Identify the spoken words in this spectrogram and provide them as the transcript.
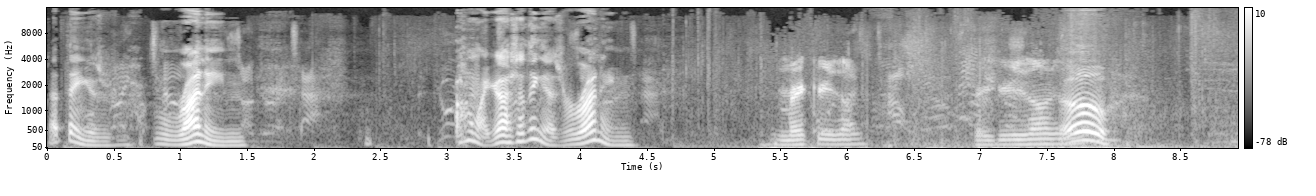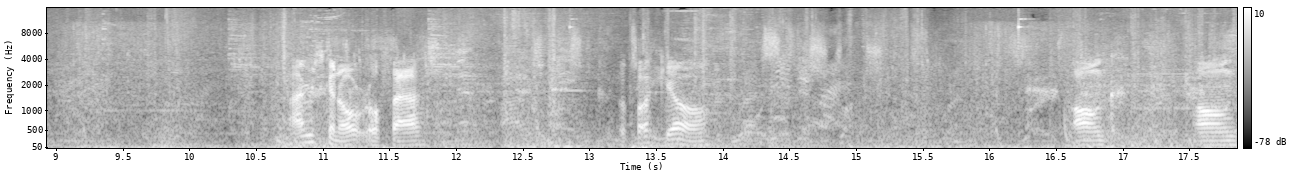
That thing is running. Oh my gosh, that thing is running. Mercury's on. Mercury's on. Oh, I'm just gonna ult real fast. The fuck y'all. Onk. Onk.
